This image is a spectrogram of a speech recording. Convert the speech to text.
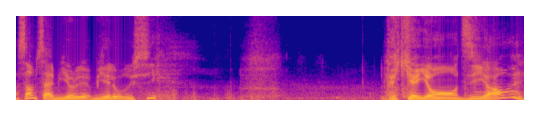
Il c'est la Biélorussie. Fait qu'ils ont dit, ah ouais.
